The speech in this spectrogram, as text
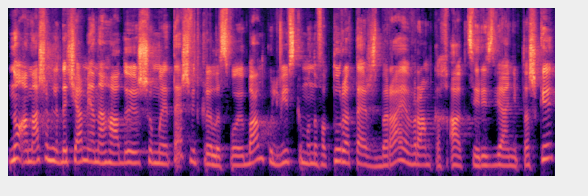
Ну а нашим глядачам я нагадую, що ми теж відкрили свою банку. Львівська мануфактура теж збирає в рамках акції Різдвяні пташки.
